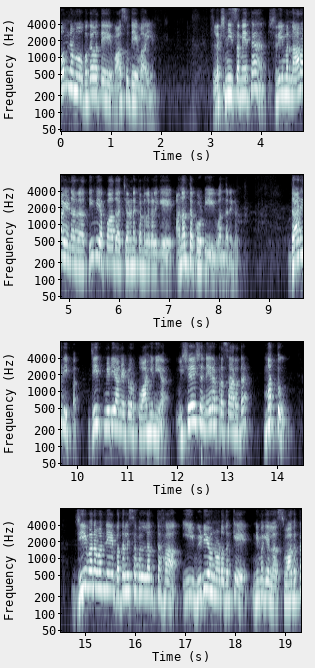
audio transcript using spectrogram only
ಓಂ ನಮೋ ಭಗವತೆ ವಾಸುದೇವಾಯ. ಲಕ್ಷ್ಮೀ ಸಮೇತ ಶ್ರೀಮನ್ನಾರಾಯಣರ ದಿವ್ಯ ಪಾದ ಚರಣ ಕಮಲಗಳಿಗೆ ಅನಂತ ಕೋಟಿ ವಂದನೆಗಳು. ದಾರಿದೀಪ, ಜೀತ್ ಮೀಡಿಯಾ ನೆಟ್ವರ್ಕ್ ವಾಹಿನಿಯ ವಿಶೇಷ ನೇರ ಪ್ರಸಾರದ ಮತ್ತು ಜೀವನವನ್ನೇ ಬದಲಿಸಬಲ್ಲಂತಹ ಈ ವಿಡಿಯೋ ನೋಡೋದಕ್ಕೆ ನಿಮಗೆಲ್ಲ ಸ್ವಾಗತ.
